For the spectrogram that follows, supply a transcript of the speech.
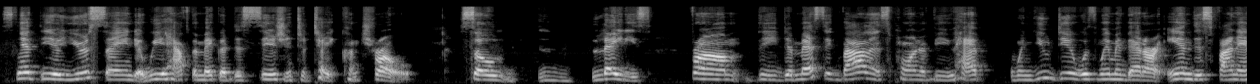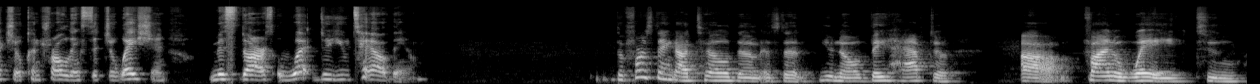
Cynthia, you're saying that we have to make a decision to take control. So, ladies, from the domestic violence point of view, have when you deal with women that are in this financial controlling situation, Miss Doris, what do you tell them? the first thing I tell them is that you know they have to uh, find a way to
